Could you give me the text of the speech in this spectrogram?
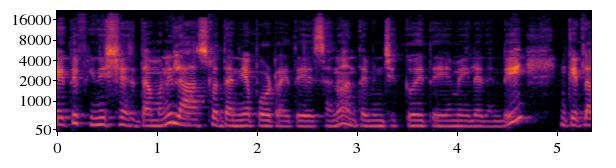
అయితే ఫినిష్ చేద్దామని లాస్ట్లో ధనియా పౌడర్ అయితే వేసాను. అంత మించి ఎక్కువ అయితే ఏమీ లేదండి. ఇంక ఇట్లా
